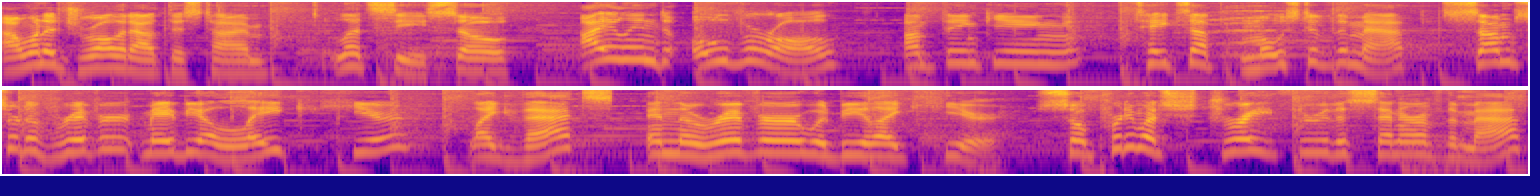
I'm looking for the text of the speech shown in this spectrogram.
I want to draw it out this time. Let's see. So island overall, I'm thinking takes up most of the map. Some sort of river, maybe a lake here like that, and the river would be like here. So pretty much straight through the center of the map,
